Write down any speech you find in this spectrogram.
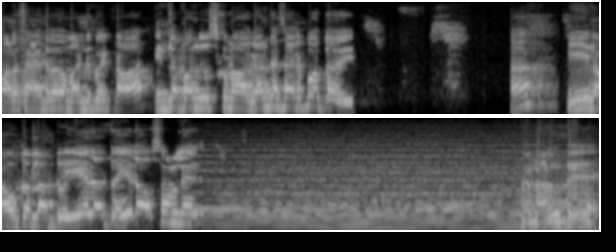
మళ్ళీ సాయంత్రం వండి పెట్టినావా? ఇంట్లో పని చూసుకున్నావా? గంటే సరిపోతుంది. ఆ? ఈ నౌకర్లు వద్దు ఏదద్దు ఏది అవసరం లేదు. నన్ను అడిగితే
